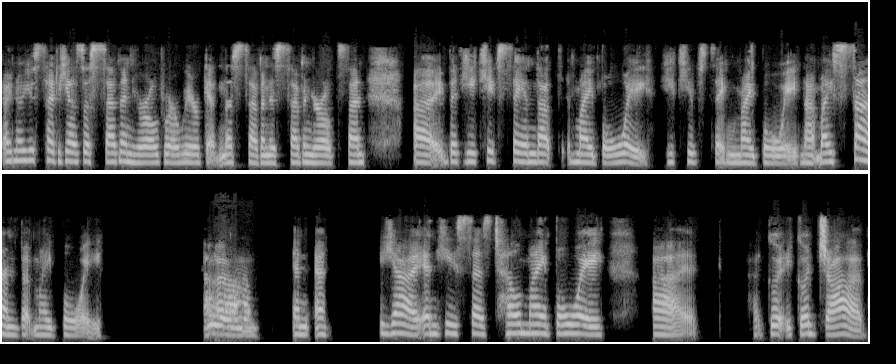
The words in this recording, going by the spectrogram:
I know you said he has a seven year old where we were getting this seven, his seven year old son, uh, but he keeps saying that my boy. He keeps saying my boy, not my son, but my boy. Yeah. Um, and, and yeah, and he says, tell my boy, uh, good good job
